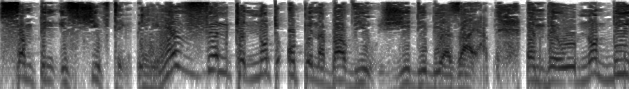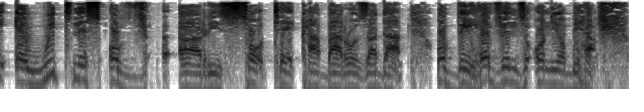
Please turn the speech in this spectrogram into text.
Something is shifting. Heaven cannot open above you. GDB Isaiah. And there will not be a witness of uh, of the heavens on your behalf.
